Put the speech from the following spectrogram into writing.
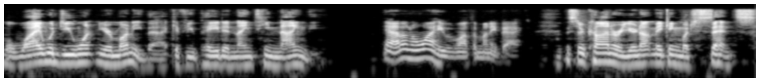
Well, why would you want your money back if you paid in 1990? Yeah, I don't know why he would want the money back. Mr. Connery, you're not making much sense.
